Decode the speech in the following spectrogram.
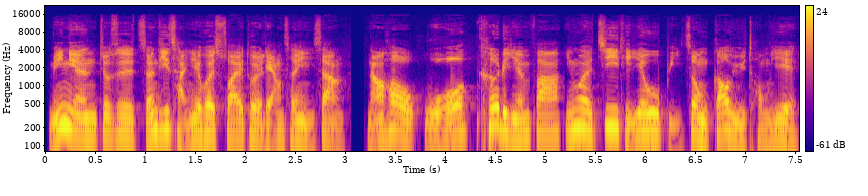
明年就是整体产业会衰退两成以上。然后我科林研发，因为记忆体业务比重高于同业，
